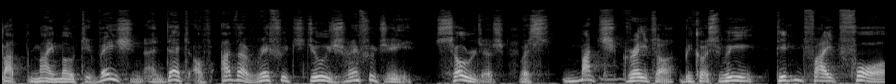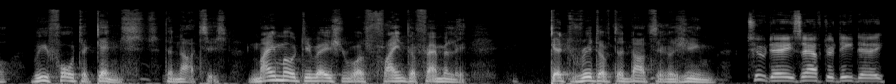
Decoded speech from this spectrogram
but my motivation and that of other refugee, Jewish refugee soldiers was much greater because we didn't fight for, we fought against the Nazis. My motivation was find the family, get rid of the Nazi regime. Two days after D Day,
